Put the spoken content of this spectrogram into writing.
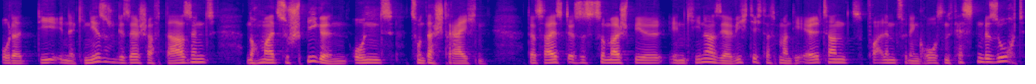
oder die in der chinesischen Gesellschaft da sind, nochmal zu spiegeln und zu unterstreichen. Das heißt, es ist zum Beispiel in China sehr wichtig, dass man die Eltern vor allem zu den großen Festen besucht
